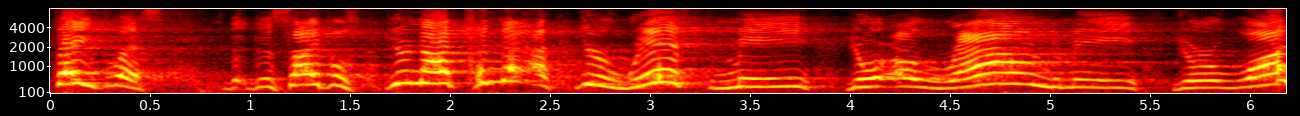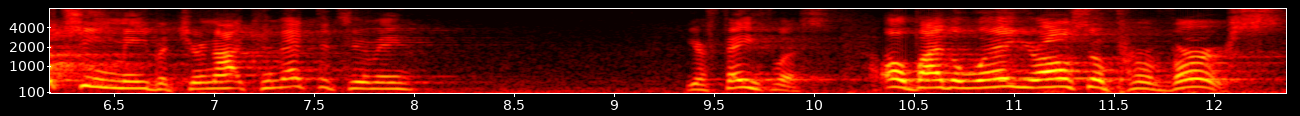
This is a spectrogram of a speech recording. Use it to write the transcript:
Faithless. The disciples, you're not connected. You're with me. You're around me. You're watching me, but you're not connected to me. You're faithless. Oh, by the way, you're also perverse.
